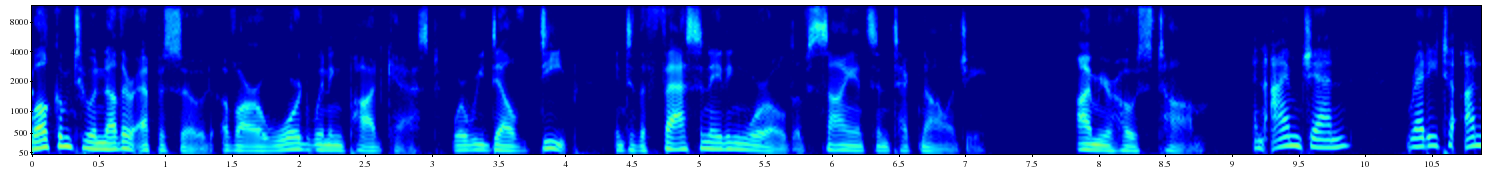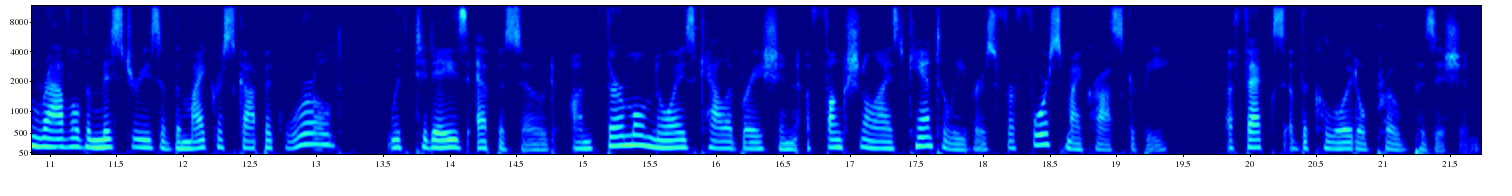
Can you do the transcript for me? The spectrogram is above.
Welcome to another episode of our award winning podcast where we delve deep into the fascinating world of science and technology. I'm your host, Tom. And I'm Jen, ready to unravel the mysteries of the microscopic world with today's episode on thermal noise calibration of functionalized cantilevers for force microscopy, effects of the colloidal probe position.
